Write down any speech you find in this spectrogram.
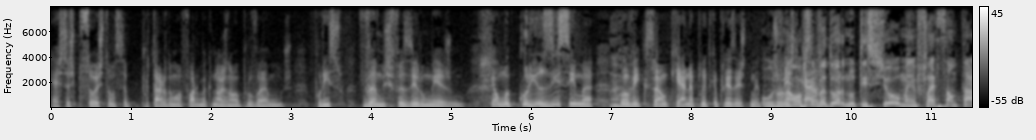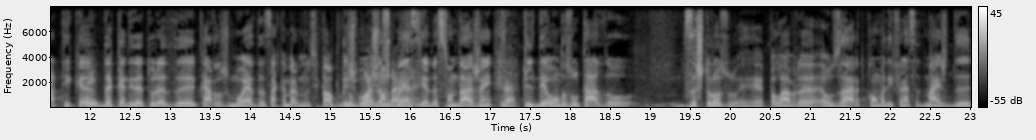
estas pessoas estão-se a portar de uma forma que nós não aprovamos, por isso vamos fazer o mesmo. Que é uma curiosíssima convicção que há na política portuguesa neste momento. O Jornal Neste caso- Observador noticiou uma inflexão tática Sim. da candidatura de Carlos Moedas à Câmara Municipal de Lisboa na sequência da sondagem Exato. que lhe deu um resultado desastroso, é a palavra a usar, com uma diferença de mais de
